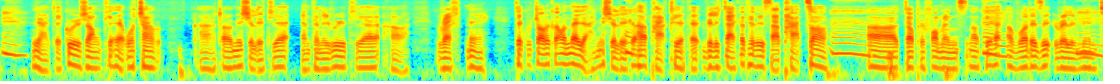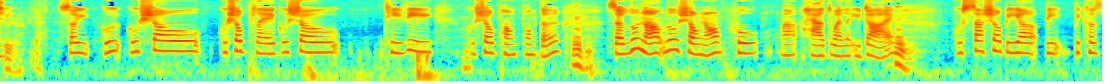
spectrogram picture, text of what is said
嗯，呀，這個讓天我找啊找 mm. Michelle 天，Anthony Wu 天啊，Ralph 呢？这古招了刚问那呀，没学了个哈塔克的，为了加个这里啥塔造啊，叫 performance，那这 what does it really mean mm. to you？所以古古 show 古 show play 古 show TV 古 show who, uh, how do I let you die？古啥 mm. show be a be because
